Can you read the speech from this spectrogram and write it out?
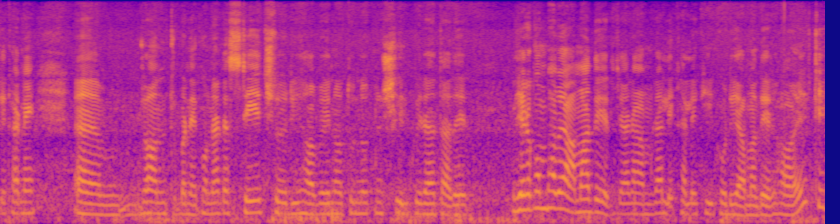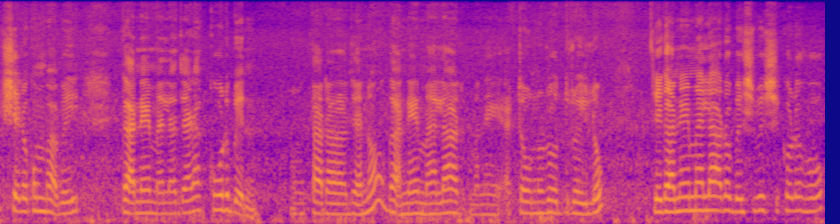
যেখানে যন্ত্র মানে কোনো একটা স্টেজ তৈরি হবে, নতুন নতুন শিল্পীরা তাদের, যেরকমভাবে আমাদের যারা আমরা লেখালেখি করি আমাদের হয়, ঠিক সেরকমভাবেই গানের মেলা যারা করবেন তারা যেন গানের মেলার মানে একটা অনুরোধ রইল যে গানের মেলা আরও বেশি বেশি করে হোক,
